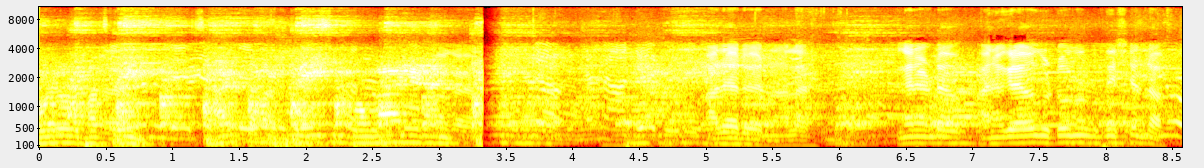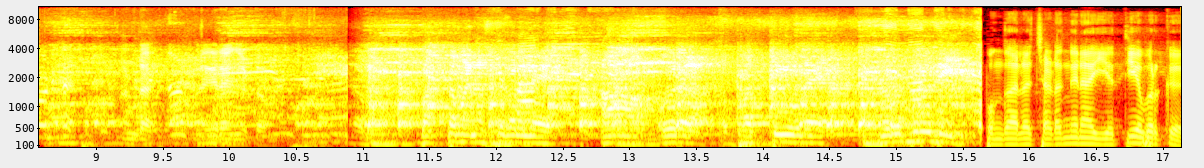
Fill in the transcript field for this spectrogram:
ഓരോ ഭക്തരും അടുത്ത വർഷത്തേക്കും പൊങ്കാലയിടാൻ ആദ്യമായിട്ട് വരണം അല്ലേ എങ്ങനെയുണ്ട്? അനുഗ്രഹം കിട്ടുമെന്ന് പ്രതീക്ഷയുണ്ടോ ഉണ്ട്. അനുഗ്രഹം കിട്ടും. ഭക്തമനസ്സുകളിലെ ആ ഒരു ഭക്തിയുടെ നിർവൃതി. പൊങ്കാല ചടങ്ങിനായി എത്തിയവർക്ക്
